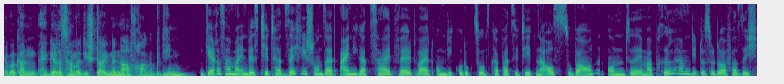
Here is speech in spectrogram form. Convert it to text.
Aber kann Herr Gerresheimer die steigende Nachfrage bedienen? Gerresheimer investiert tatsächlich schon seit einiger Zeit weltweit, um die Produktionskapazitäten auszubauen. Und äh, im April haben die Düsseldorfer sich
